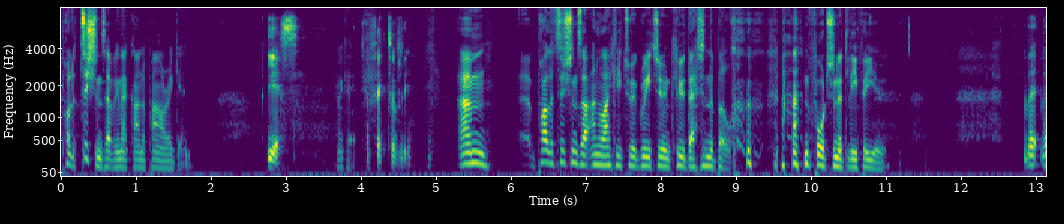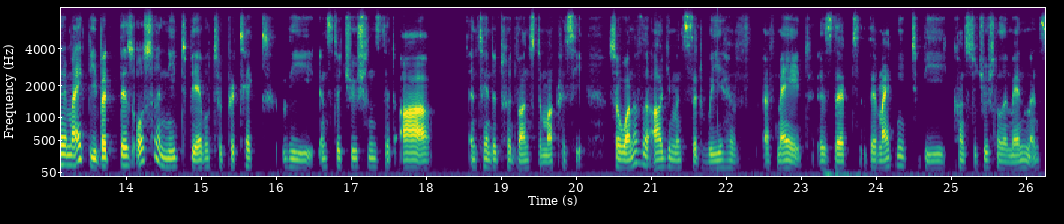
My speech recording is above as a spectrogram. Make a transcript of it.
politicians having that kind of power again? Yes. Okay. Effectively. Um, uh, politicians are unlikely to agree to include that in the bill, unfortunately for you. They, they might be, but there's also a need to be able to protect the institutions that are intended to advance democracy. So one of the arguments that we have, have made is that there might need to be constitutional amendments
